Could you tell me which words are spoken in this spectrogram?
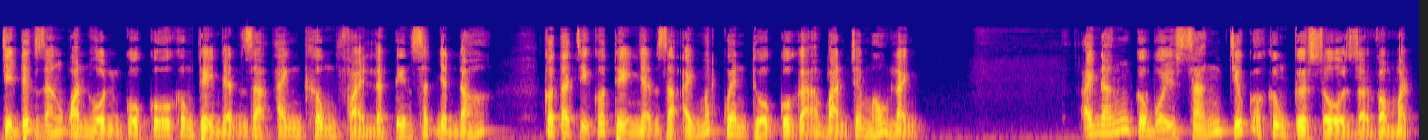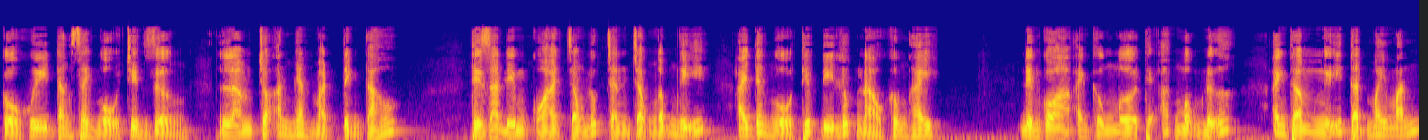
chỉ tiếc rằng oan hồn của cô không thể nhận ra anh không phải là tên sát nhân đó. Cô ta chỉ có thể nhận ra ánh mắt quen thuộc của gã bạn trai máu lạnh. Ánh nắng của buổi sáng chiếu qua không cửa sổ dọi vào mặt cổ Huy đang say ngủ trên giường, làm cho anh nhăn mặt tỉnh táo. Thì ra đêm qua trong lúc trần trọng ngẫm nghĩ, anh đang ngủ tiếp đi lúc nào không hay. Đêm qua anh không mơ thấy ác mộng nữa, anh thầm nghĩ thật may mắn.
